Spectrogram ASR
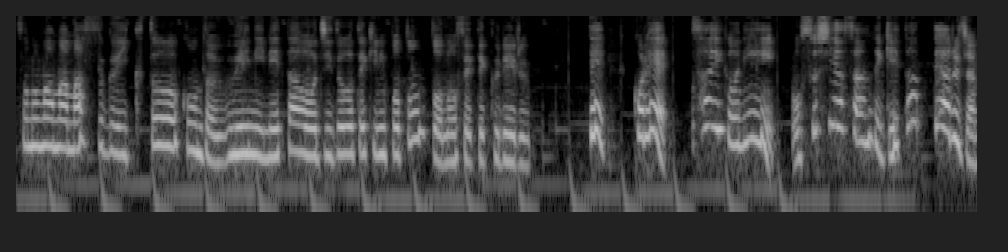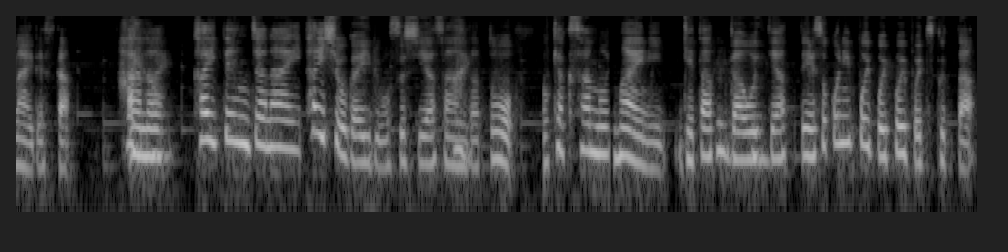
そのまままっすぐ行くと今度は上にネタを自動的にポトンと乗せてくれる。でこれ最後にお寿司屋さんで下駄ってあるじゃないですか。あのはいはい回転じゃない大将がいるお寿司屋さんだと、お客さんの前に下駄が置いてあって、そこにポイポイポイポイ作った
